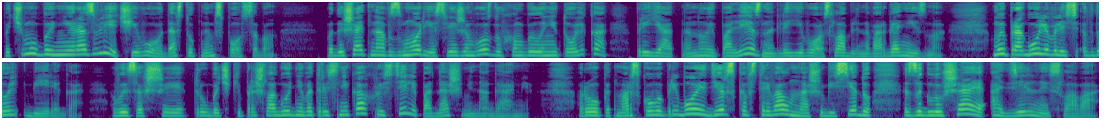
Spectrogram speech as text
почему бы не развлечь его доступным способом? Подышать на взморье свежим воздухом было не только приятно, но и полезно для его ослабленного организма. Мы прогуливались вдоль берега. Высохшие трубочки прошлогоднего тростника хрустели под нашими ногами. Рокот морского прибоя дерзко встревал в нашу беседу, заглушая отдельные слова.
